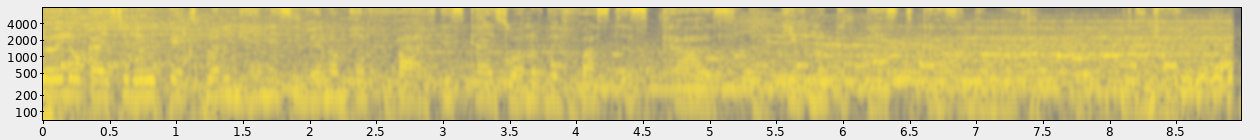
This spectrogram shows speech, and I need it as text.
Hello, hello guys, today we'll be exploring Hennessy Venom F5. This car is one of the fastest cars, if not the best cars in the world. Enjoy.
